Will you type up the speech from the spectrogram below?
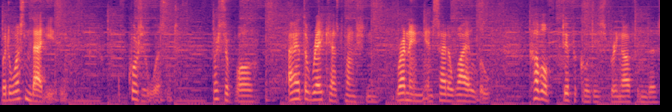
but it wasn't that easy. Of course it wasn't. First of all, I had the raycast function running inside a while loop. A couple of difficulties spring up from this.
